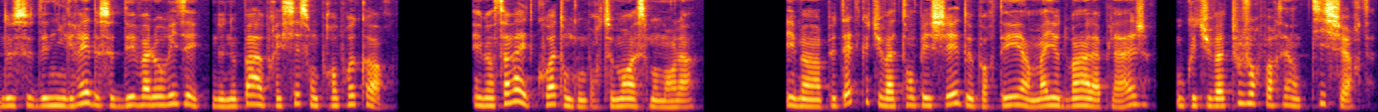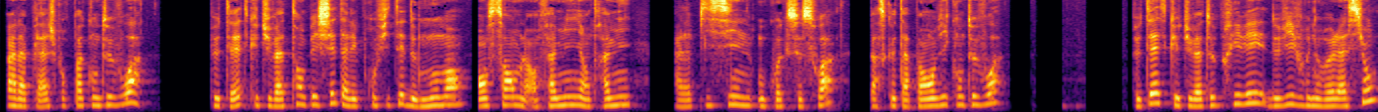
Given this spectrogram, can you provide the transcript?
de se dénigrer, de se dévaloriser, de ne pas apprécier son propre corps. Eh bien, ça va être quoi ton comportement à ce moment-là? Eh bien, peut-être que tu vas t'empêcher de porter un maillot de bain à la plage, ou que tu vas toujours porter un t-shirt à la plage pour pas qu'on te voie. Peut-être que tu vas t'empêcher d'aller profiter de moments ensemble, en famille, entre amis, à la piscine ou quoi que ce soit, parce que t'as pas envie qu'on te voie. Peut-être que tu vas te priver de vivre une relation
